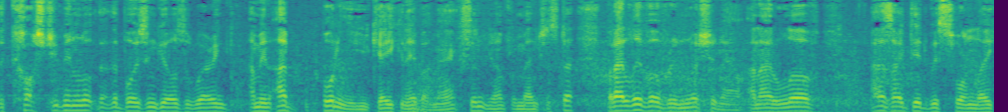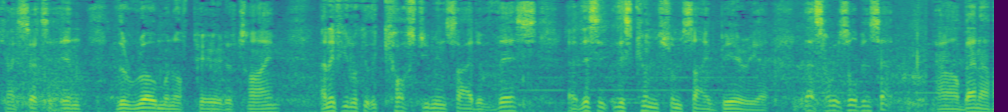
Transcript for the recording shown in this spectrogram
the costuming look that the boys and girls are wearing. I mean, I'm born in the UK. You can hear by my accent. You know, I'm from Manchester, but I live over in Russia now, and I love as I did with Swan Lake, I set it in the Romanov period of time. And if you look at the costume inside of this, uh, this is, this comes from Siberia. That's how it's all been set. And Albena,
